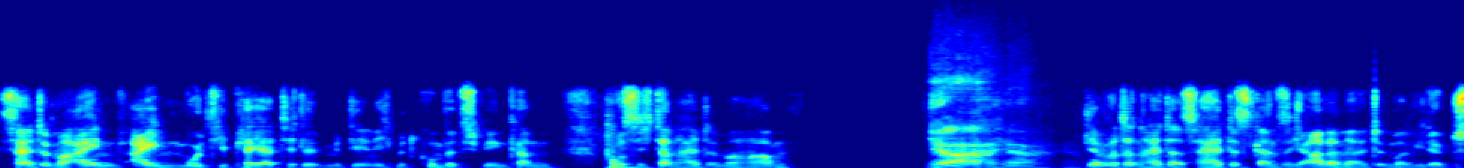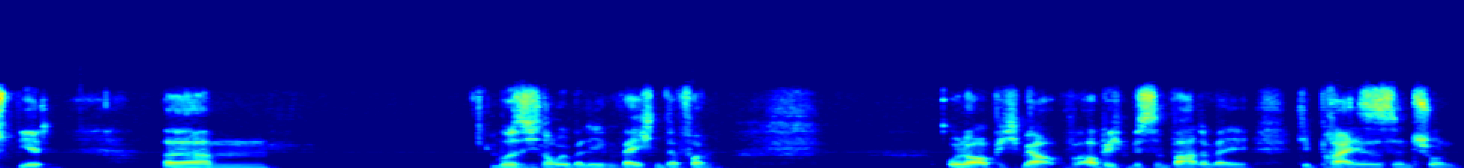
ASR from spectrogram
Ist halt immer ein, ein Multiplayer-Titel, mit dem ich mit Kumpels spielen kann, muss ich dann halt immer haben. Ja, ja, ja. Der wird dann halt das, halt das ganze Jahr dann halt immer wieder gespielt. Ähm, muss ich noch überlegen, welchen davon. Oder ob ich mir, ob ich ein bisschen warte, weil die Preise sind schon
